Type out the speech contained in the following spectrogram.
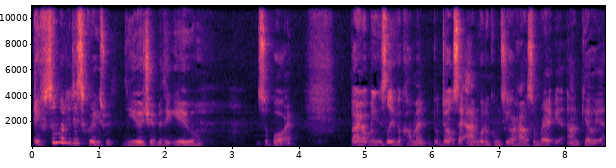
If somebody disagrees with the YouTuber that you support, by all means leave a comment, but don't say, I'm going to come to your house and rape you and kill you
